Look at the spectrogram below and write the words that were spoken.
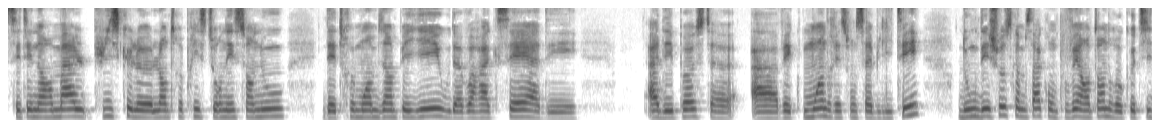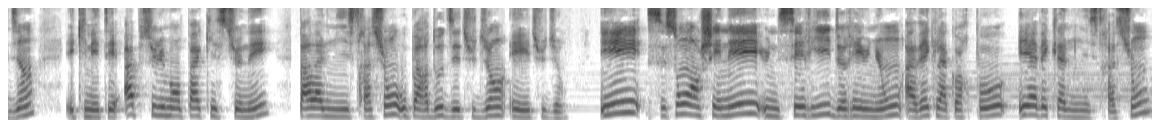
c'était normal, puisque l'entreprise tournait sans nous, d'être moins bien payé ou d'avoir accès à des, à des postes euh, avec moins de responsabilités. Donc des choses comme ça qu'on pouvait entendre au quotidien et qui n'étaient absolument pas questionnées par l'administration ou par d'autres étudiants et étudiants. Et se sont enchaînées une série de réunions avec la Corpo et avec l'administration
